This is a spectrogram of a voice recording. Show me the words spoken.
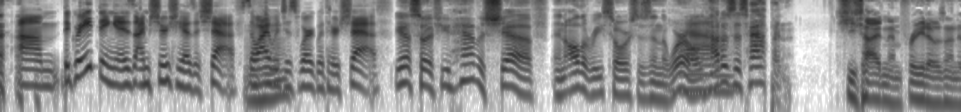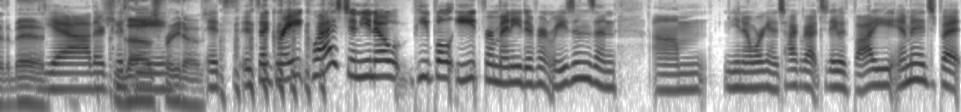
um, the great thing is I'm sure she has a chef. So I would just work with her chef. yeah. So if you have a chef and all the resources in the world, how does this happen? She's hiding them Fritos under the bed. Yeah, there She could loves be. Fritos. It's it's a great question. You know, people eat for many different reasons, and um, you know, we're going to talk about today with body image, but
